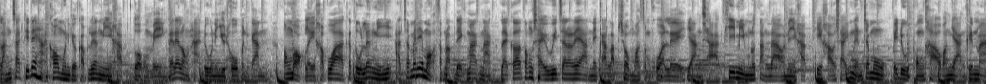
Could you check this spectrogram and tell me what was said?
หลังจากที่ได้หาข้อมูลเกี่ยวกับเรื่องนี้ครับตัวผมเองก็ได้ลองหาดูใน YouTube เหมือนกัน ต้องบอกเลยครับว่าการ์ตูนเรื่องนี้อาจจะไม่ได้เหมาะสำหรับเด็กมากนัก และก็ต้องใช้วิจารณญาณในการรับชมพอสมควรเลย อย่างฉากที่มีมนุษย์ต่างดาวนี่ครับที่เขาใช้เหมือนจมูกไปดูดผงขาวบางอย่างขึ้นมา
